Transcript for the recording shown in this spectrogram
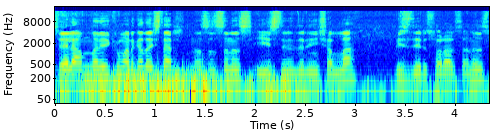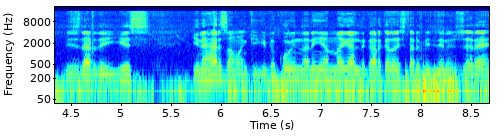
Selamünaleyküm arkadaşlar. Nasılsınız? İyisinizdir inşallah. Bizleri sorarsanız bizler de iyiyiz. Yine her zamanki gibi koyunların yanına geldik arkadaşlar. Bildiğiniz üzere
